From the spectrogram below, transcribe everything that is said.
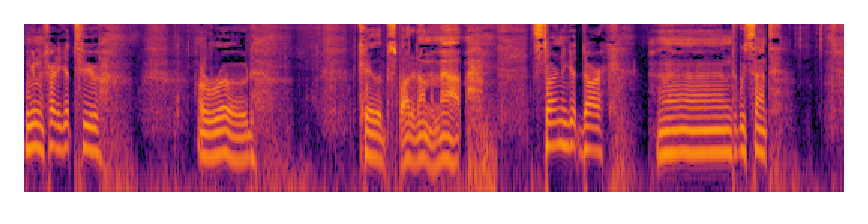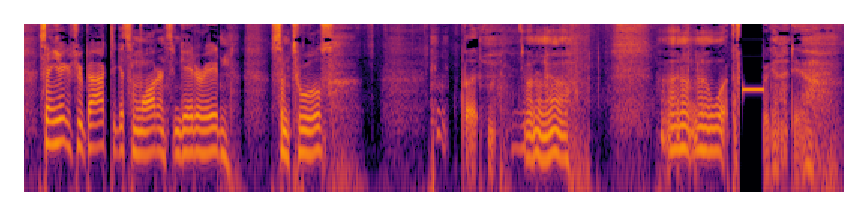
We're gonna try to get to a road Caleb spotted on the map. It's starting to get dark, and we sent sent Jaeger Troop back to get some water and some Gatorade and some tools. But I don't know. I don't know what the f- we're gonna do.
